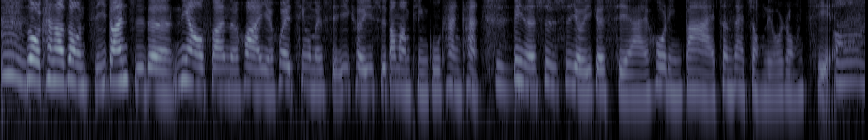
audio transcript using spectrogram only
嗯，如果看到这种极端值的尿酸的话，也会请我们血液科医师帮忙评估看看，是病人是不是有一个血癌或淋巴癌正在肿瘤溶解。哦，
